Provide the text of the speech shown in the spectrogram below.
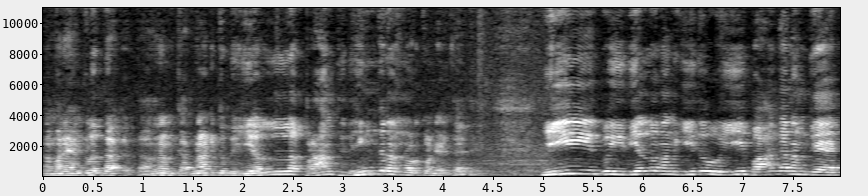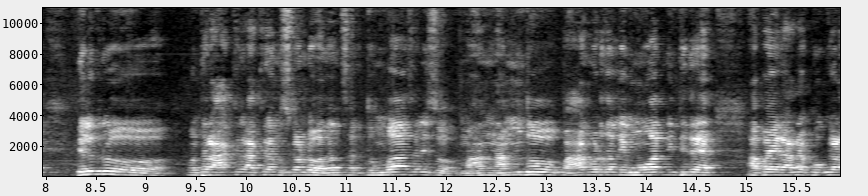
ನಮ್ಮ ಮನೆ ಅಂಗಳದ್ದಾಗುತ್ತಾ, ಅಂದರೆ ನಮ್ಮ ಕರ್ನಾಟಕದ ಎಲ್ಲ ಪ್ರಾಂತ್ಯದ ಹಿಂಗೆ ನಾನು ನೋಡ್ಕೊಂಡು ಹೇಳ್ತಾ ಇದ್ದೀನಿ. ಈ ಇದೆಲ್ಲ ನನಗೆ ಇದು, ಈ ಭಾಗ ನಮಗೆ ತೆಲುಗರು ಒಂಥರ ಆಕ್ರ, ಆಕ್ರಮಿಸ್ಕೊಂಡು ಅದೊಂದು ಸಲ ತುಂಬ ಸರಿ ಸೊ ನಮ್ಮದು ಪಾಗೋಡದಲ್ಲಿ ಮೂವರು ನಿಂತಿದ್ರೆ ಅಪ್ಪ ಯಾರ ಕೂಗಳ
